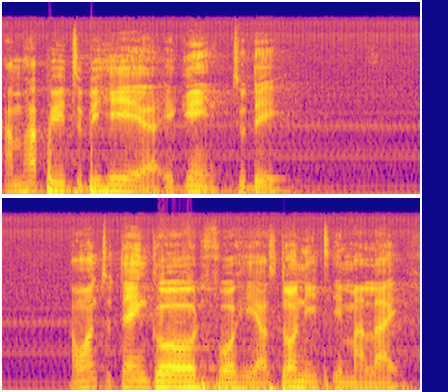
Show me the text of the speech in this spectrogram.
I'm happy to be here again today. I want to thank God for He has done it in my life.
